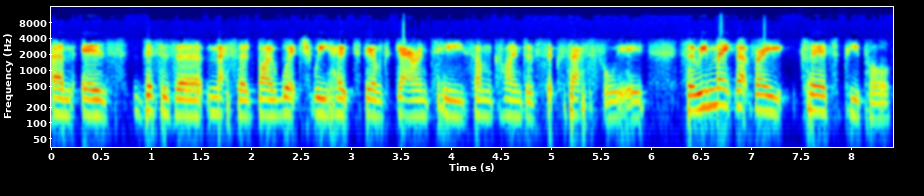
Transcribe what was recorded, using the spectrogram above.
um, is this is a method by which we hope to be able to guarantee some kind of success for you. So we make that very clear to people,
